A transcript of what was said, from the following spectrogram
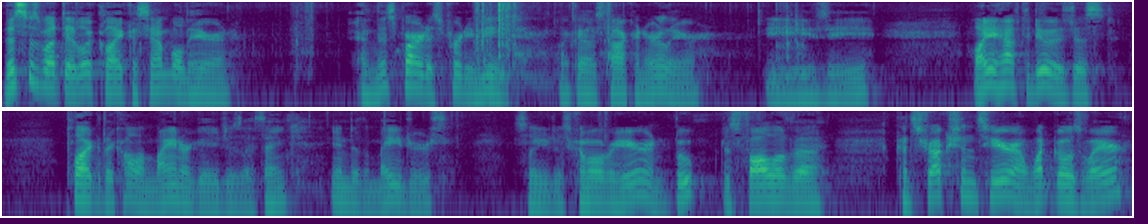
this is what they look like assembled here. And this part is pretty neat. Like I was talking earlier. Easy. All you have to do is just plug, they call them minor gauges, I think, into the majors. So you just come over here and boop, just follow the constructions here on what goes where,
